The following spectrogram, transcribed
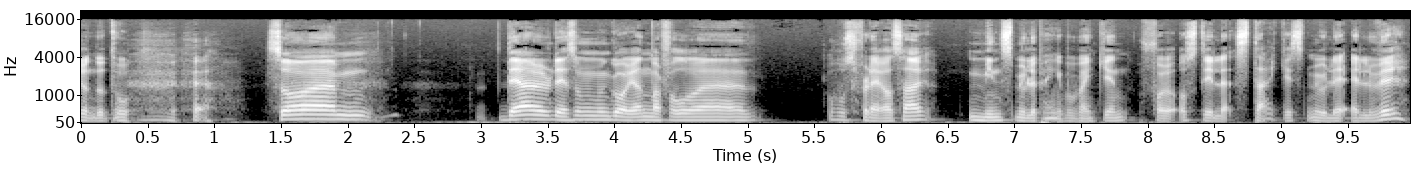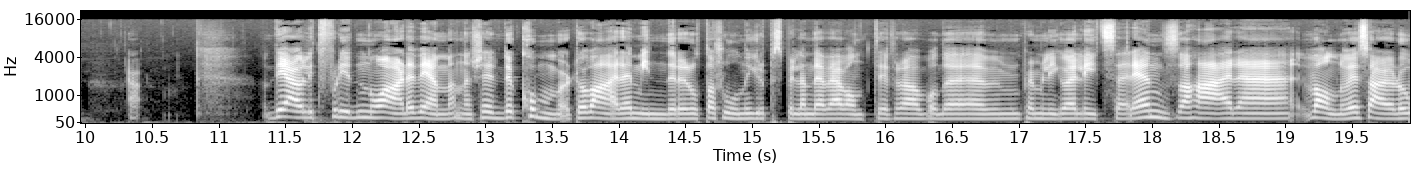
runde to. Så um, det er det som går igjen, i hvert fall eh, hos flere av oss her. Minst mulig penger på benken for å stille sterkest mulig elver. Det er jo litt fordi nå er det VM-manager. Det kommer til å være mindre rotasjon i gruppespill enn det vi er vant til fra både Premier League og Eliteserien. Så her eh, vanligvis er det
